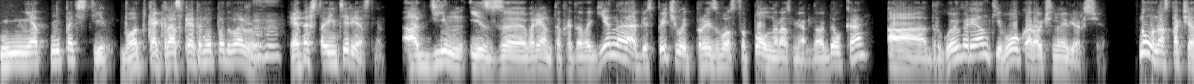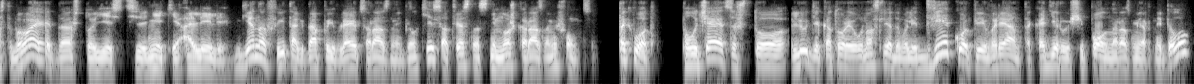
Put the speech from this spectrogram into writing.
Нет, не почти. Вот как раз к этому подвожу. Угу. Это что интересно. Один из э, вариантов этого гена обеспечивает производство полноразмерного белка, а другой вариант – его укороченную версию. Ну, у нас так часто бывает, да, что есть некие аллели генов, и тогда появляются разные белки, соответственно, с немножко разными функциями. Так вот, Получается, что люди, которые унаследовали две копии варианта, кодирующий полноразмерный белок,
